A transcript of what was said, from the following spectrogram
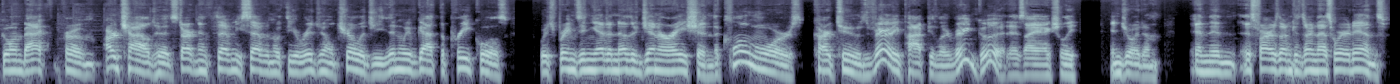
Going back from our childhood, starting in 77 with the original trilogy. Then we've got the prequels, which brings in yet another generation. The Clone Wars cartoons, very popular, very good, as I actually enjoyed them. And then, as far as I'm concerned, that's where it ends.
